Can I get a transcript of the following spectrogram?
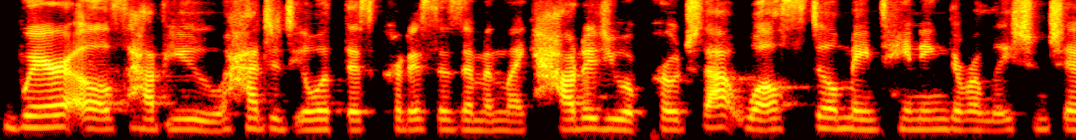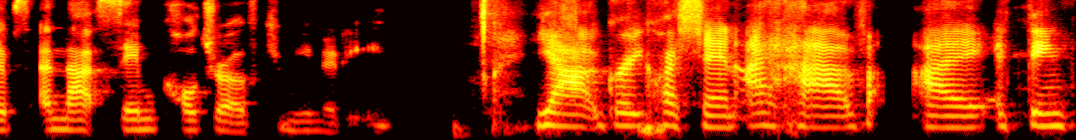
where else have you had to deal with this criticism and like how did you approach that while still maintaining the relationships and that same culture of community? Yeah, great question. I have. I, I think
